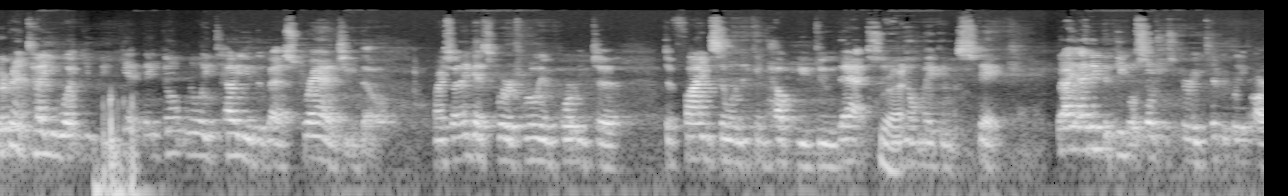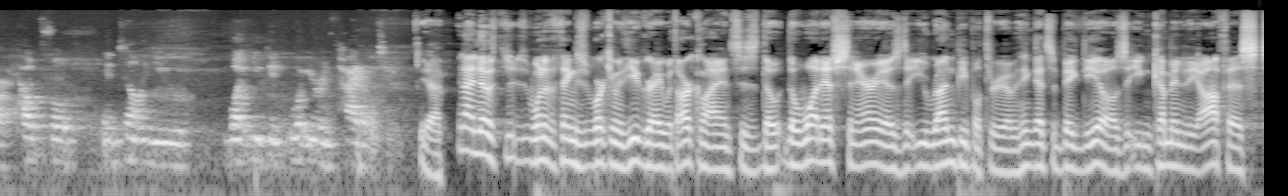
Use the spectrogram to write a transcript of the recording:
they're going to tell you what you can get. They don't really tell you the best strategy, though. Right. So I think that's where it's really important to to find someone that can help you do that, so right. you don't make a mistake. But I, I think the people Social Security typically are helpful in telling you what you can what you're entitled to. Yeah, and I know one of the things working with you, Greg, with our clients is the the what if scenarios that you run people through. I think that's a big deal. Is that you can come into the office,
